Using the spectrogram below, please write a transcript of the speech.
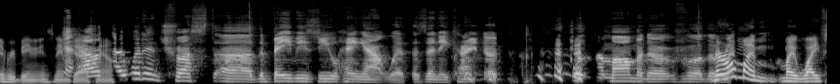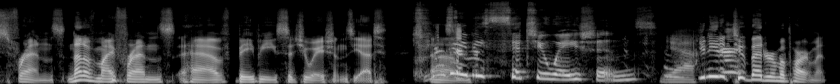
every baby is named Yeah, Jack Alex, now. I wouldn't trust uh, the babies you hang out with as any kind of thermometer for the. They're all my my wife's friends. None of my friends have baby situations yet. you, guys uh, situations. Yeah. You need a two bedroom apartment.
